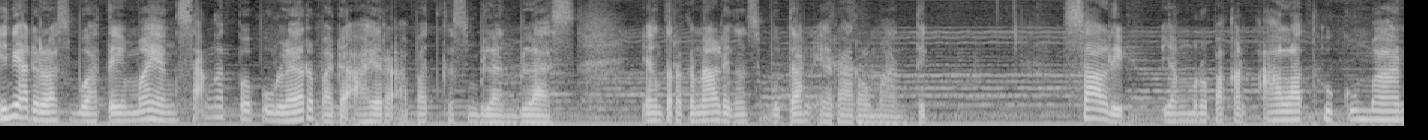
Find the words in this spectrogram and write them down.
ini adalah sebuah tema yang sangat populer pada akhir abad ke-19 yang terkenal dengan sebutan era romantik. Salib yang merupakan alat hukuman,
